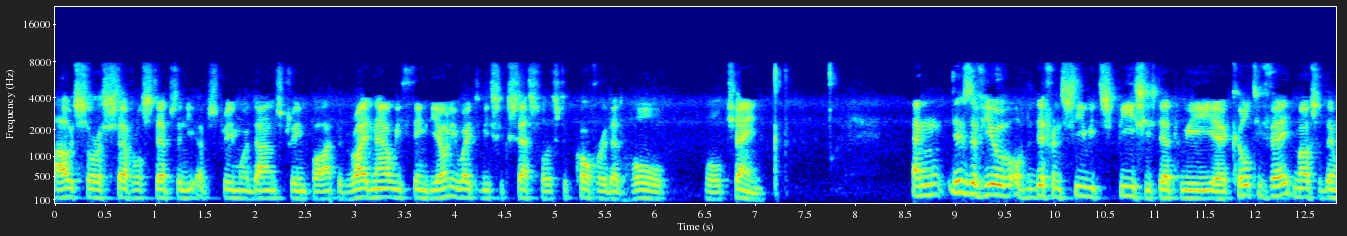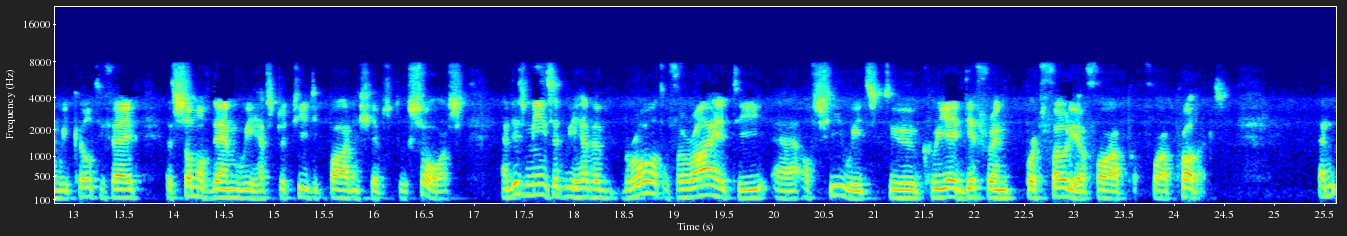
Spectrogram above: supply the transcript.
outsource several steps in the upstream or downstream part. But right now, we think the only way to be successful is to cover that whole, whole chain. And this is a view of, of the different seaweed species that we uh, cultivate. Most of them we cultivate some of them we have strategic partnerships to source. And this means that we have a broad variety uh, of seaweeds to create different portfolio for our, for our products. And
